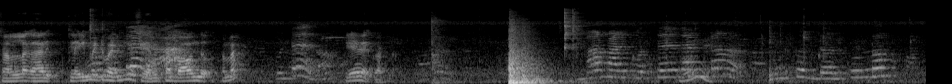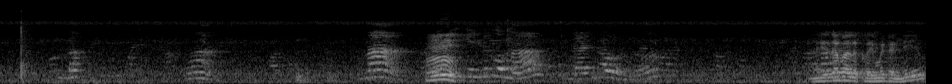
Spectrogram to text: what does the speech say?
చల్లగా క్లైమేట్ బట్టి ఎంత బాగుందో. అమ్మా. ఏమే దడుకోను హైదరాబాద్ క్లైమేట్ అండి.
